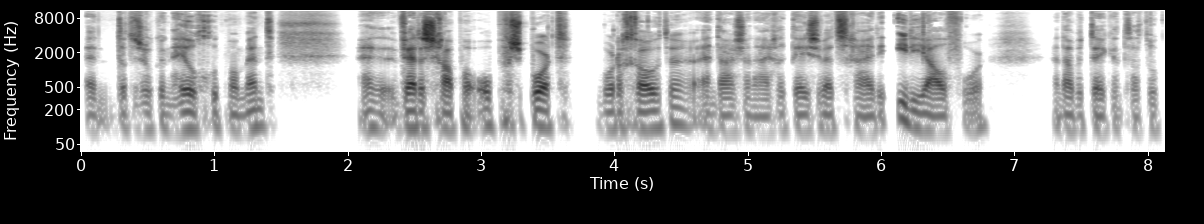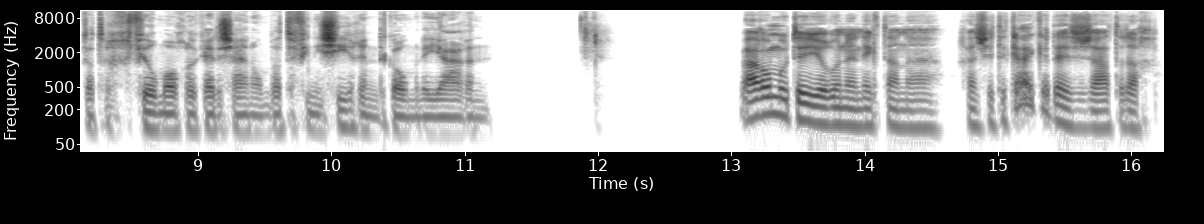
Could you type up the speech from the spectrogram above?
en dat is ook een heel goed moment, weddenschappen op sport worden groter. En daar zijn eigenlijk deze wedstrijden ideaal voor. En dat betekent dat ook dat er veel mogelijkheden zijn om dat te financieren in de komende jaren. Waarom moeten Jeroen en ik dan uh, gaan zitten kijken deze zaterdag?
